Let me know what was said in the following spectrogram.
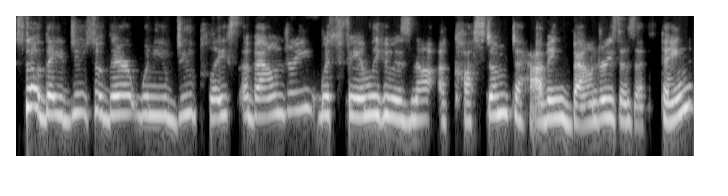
so they do. So, there, when you do place a boundary with family who is not accustomed to having boundaries as a thing,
